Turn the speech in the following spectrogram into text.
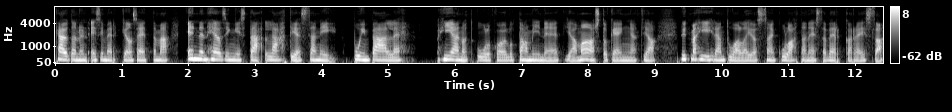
käytännön esimerkki on se, että mä ennen Helsingistä lähtiessäni puin päälle hienot ulkoilutamineet ja maastokengät ja nyt mä hiihdän tuolla jossain kulahtaneissa verkkareissa,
